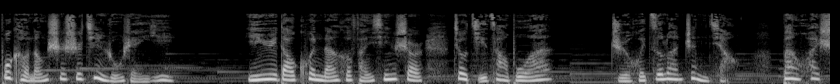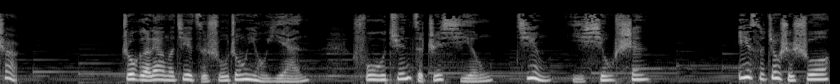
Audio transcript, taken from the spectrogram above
不可能事事尽如人意。一遇到困难和烦心事儿就急躁不安，只会自乱阵脚，办坏事儿。诸葛亮的《诫子书》中有言：“夫君子之行，静以修身。”意思就是说，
